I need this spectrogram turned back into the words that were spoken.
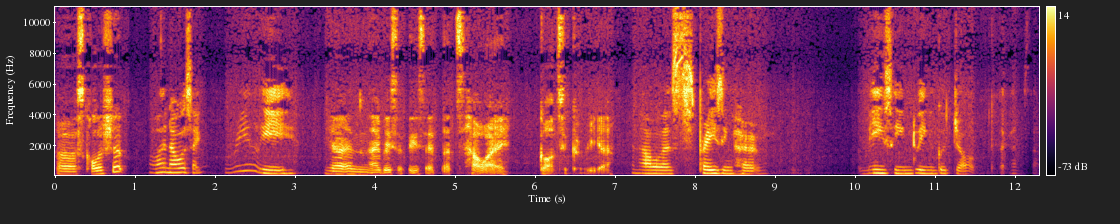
a scholarship. Oh, and I was like, really? Yeah, and I basically said that's how I got to Korea. And I was praising her. Amazing, doing a good job, that kind of stuff.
